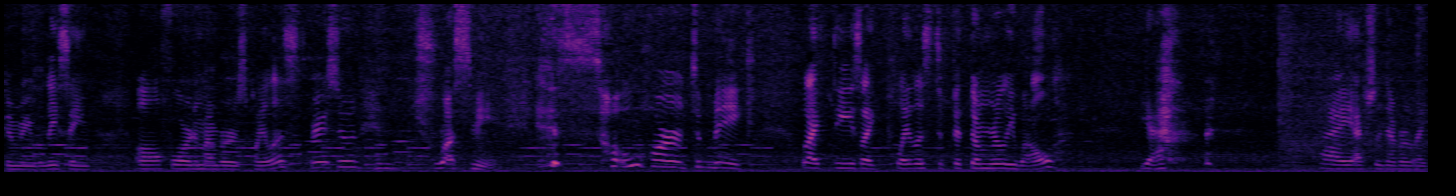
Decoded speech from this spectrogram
going to be releasing all four of the members' playlists very soon. And trust me, it's so hard to make like these like playlists to fit them really well. Yeah. I actually never like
